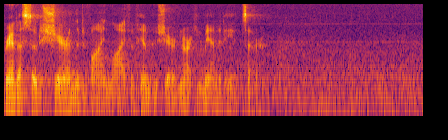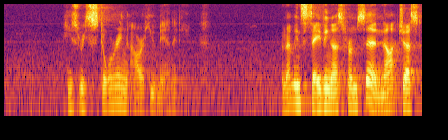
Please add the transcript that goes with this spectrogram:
Grant us so to share in the divine life of him who shared in our humanity, etc. He's restoring our humanity. And that means saving us from sin, not just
